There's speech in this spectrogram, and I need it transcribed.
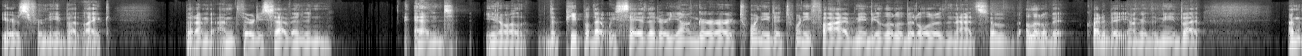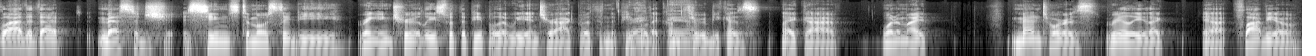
years for me but like but I'm I'm 37 and and you know the people that we say that are younger are 20 to 25 maybe a little bit older than that. So a little bit quite a bit younger than me but I'm glad that that message seems to mostly be ringing true, at least with the people that we interact with and the people Right. that come Yeah, yeah. through. Because, like, uh, one of my mentors, really, like yeah, Flavio,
